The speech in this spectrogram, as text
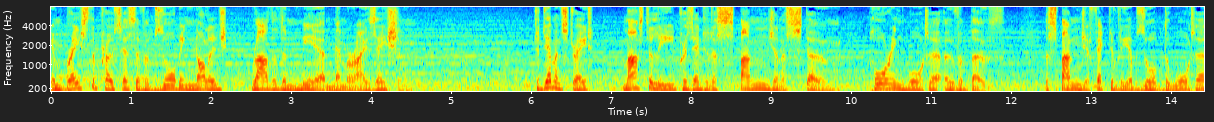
embrace the process of absorbing knowledge rather than mere memorization. To demonstrate, Master Li presented a sponge and a stone, pouring water over both. The sponge effectively absorbed the water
